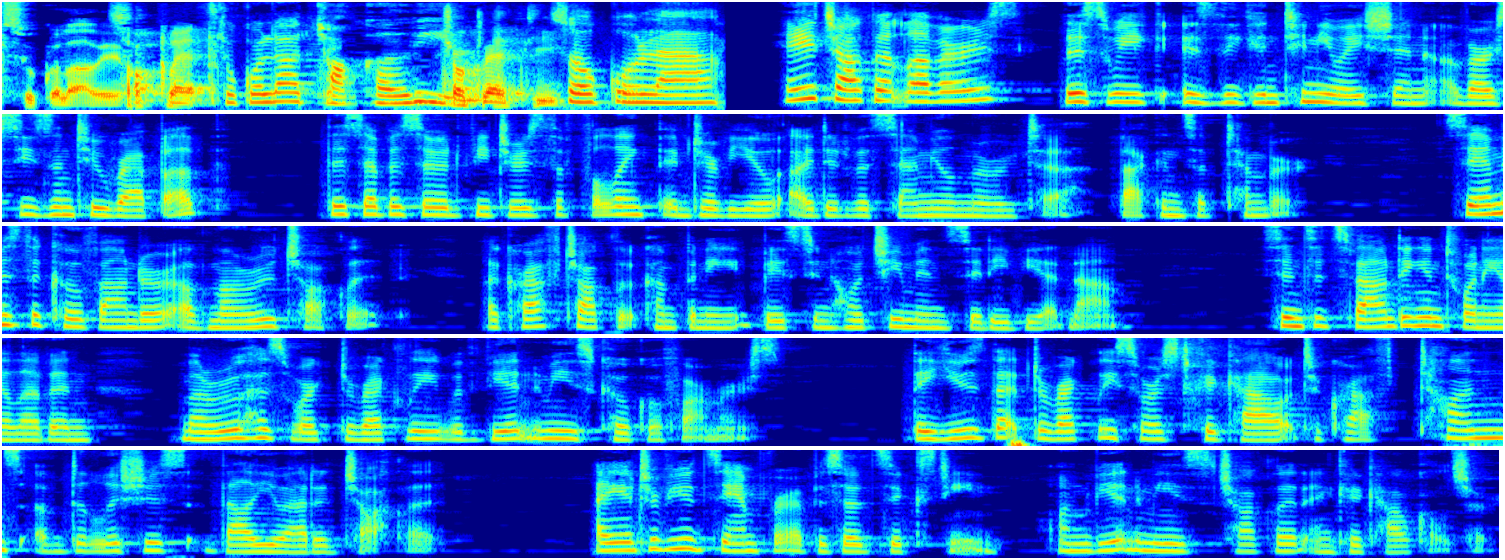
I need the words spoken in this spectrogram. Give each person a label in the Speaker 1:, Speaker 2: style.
Speaker 1: Chocolate.
Speaker 2: Chocolate.
Speaker 3: Chocolate.
Speaker 4: Chocolate.
Speaker 2: Chocolatey.
Speaker 4: Sokola.
Speaker 3: Hey, chocolate lovers! This week is the continuation of our season two wrap up. This episode features the full length interview I did with Samuel Maruta back in September. Sam is the co founder of Marou Chocolate, a craft chocolate company based in Ho Chi Minh City, Vietnam. Since its founding in 2011, Marou has worked directly with Vietnamese cocoa farmers. They use that directly sourced cacao to craft tons of delicious value added chocolate. I interviewed Sam for episode 16 on Vietnamese chocolate and cacao culture.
